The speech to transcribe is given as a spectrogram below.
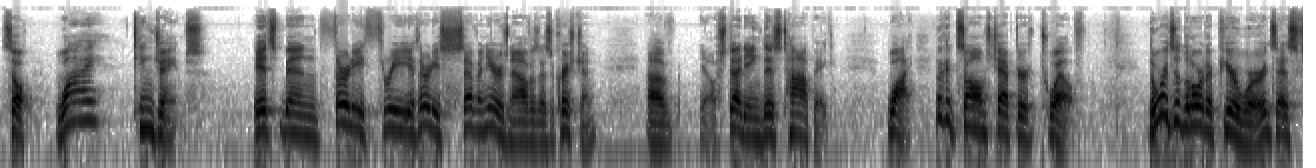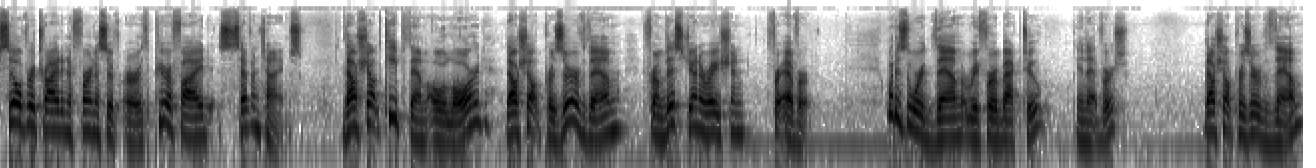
So why King James. It's been 33, 37 years now as a Christian of you know, studying this topic. Why? Look at Psalms chapter 12. The words of the Lord are pure words, as silver tried in a furnace of earth, purified seven times. Thou shalt keep them, O Lord. Thou shalt preserve them from this generation forever. What does the word them refer back to in that verse? Thou shalt preserve them.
